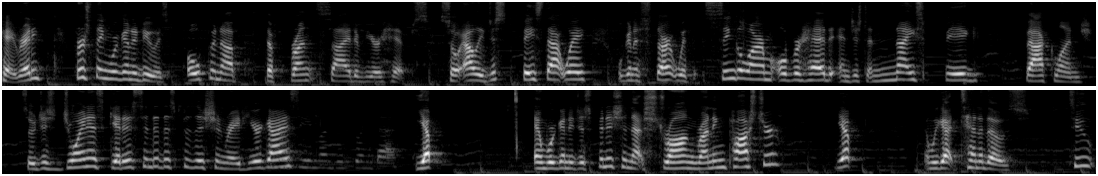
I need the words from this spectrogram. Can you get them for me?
Okay, ready? First thing we're gonna do is open up the front side of your hips. So Allie, just face that way. We're gonna start with single arm overhead and just a nice big back lunge. So just join us, get us into this position right here, guys. Yep. And we're gonna just finish in that strong running posture. Yep. And we got 10 of those. Two.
